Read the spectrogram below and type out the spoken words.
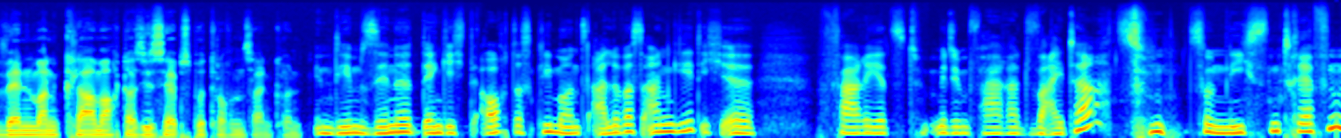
wenn man klar macht, dass sie selbst betroffen sein können. In dem Sinne denke ich auch, dass Klima uns alle was angeht. Ich äh, fahre jetzt mit dem Fahrrad weiter zum, zum nächsten Treffen.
